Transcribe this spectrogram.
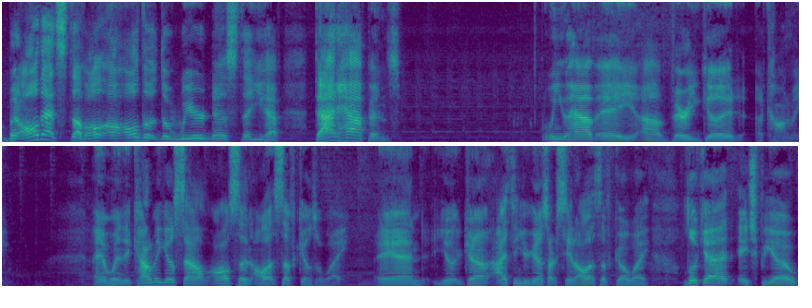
but all that stuff, all all the the weirdness that you have, that happens when you have a uh, very good economy, and when the economy goes south, all of a sudden all that stuff goes away and you're gonna. I think you're gonna start seeing all that stuff go away. Look at HBO.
